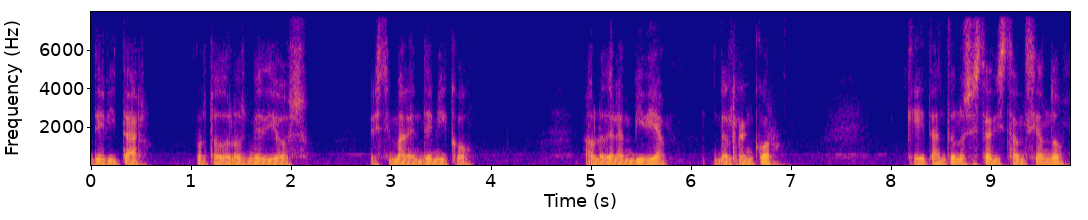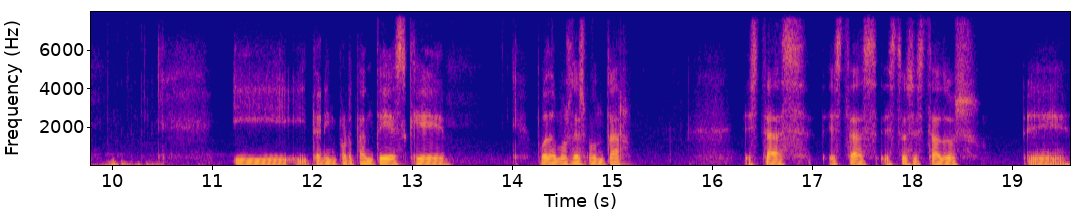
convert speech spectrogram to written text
de evitar por todos los medios este mal endémico, hablo de la envidia, del rencor, que tanto nos está distanciando y, tan importante es que podamos desmontar estas, estas, estos estados eh,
